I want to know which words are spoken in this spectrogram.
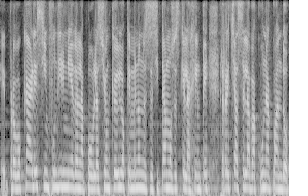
eh, provocar es infundir miedo en la población, que hoy lo que menos necesitamos es que la gente rechace la vacuna cuando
